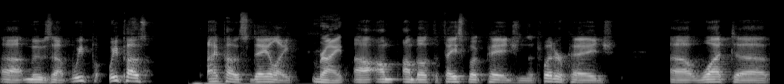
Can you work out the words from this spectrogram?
uh, moves up. We we post I post daily, right, uh, on on both the Facebook page and the Twitter page, uh, what uh,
